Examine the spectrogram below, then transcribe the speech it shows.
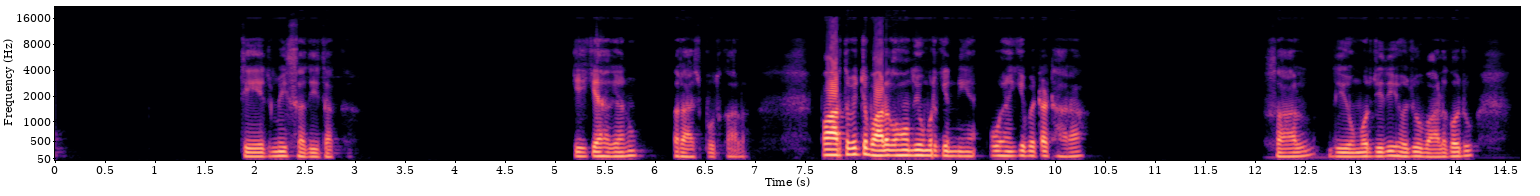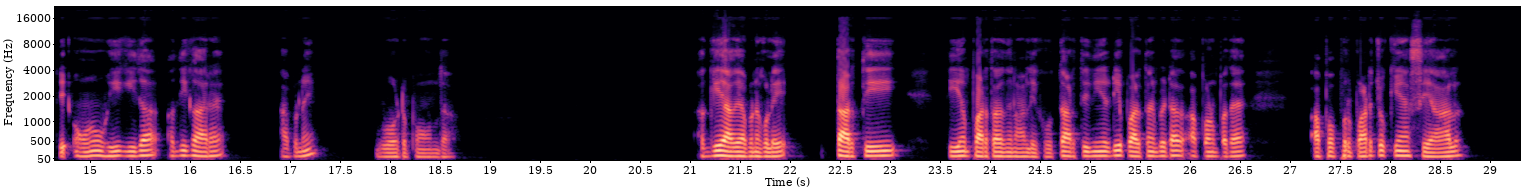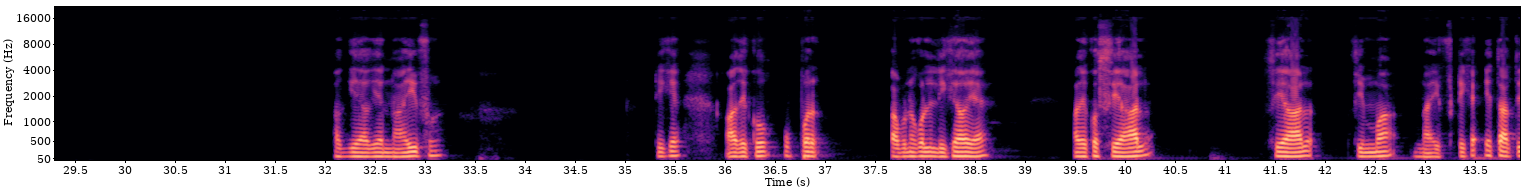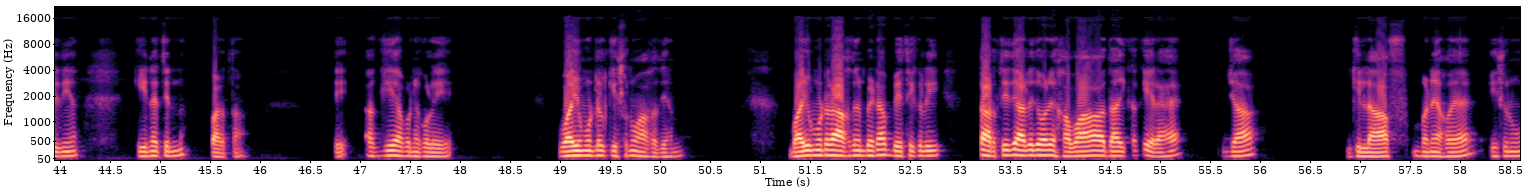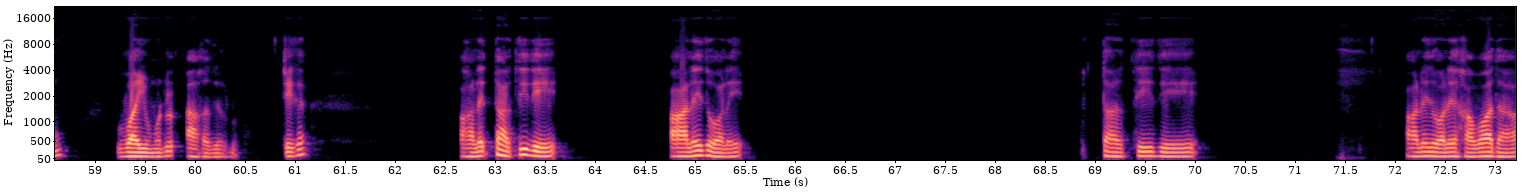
13ਵੀਂ ਸਦੀ ਤੱਕ। ਕੀ ਕਿਹਾ ਗਿਆ ਉਹਨੂੰ? ਰਾਜਪੂਤ ਕਾਲ। ਭਾਰਤ ਵਿੱਚ ਬਾਲਗ ਹੋਣ ਦੀ ਉਮਰ ਕਿੰਨੀ ਹੈ? ਉਹ ਹੈਗੀ ਬੇਟਾ 18 ਸਾਲ ਦੀ ਉਮਰ ਜਿਹਦੀ ਹੋ ਜੂ ਬਾਲਗ ਹੋ ਜੂ ਤੇ ਉਹਨੂੰ ਹੀ ਕਿਹਦਾ ਅਧਿਕਾਰ ਹੈ ਆਪਣੇ ਵੋਟ ਪਾਉਣ ਦਾ ਅੱਗੇ ਆ ਗਿਆ ਆਪਣੇ ਕੋਲੇ ਧਰਤੀ ਦੀਆਂ ਪਰਤਾਂ ਦੇ ਨਾਲ ਲਿਖੋ ਧਰਤੀ ਦੀਆਂ ਜਿਹੜੀਆਂ ਪਰਤਾਂ ਨੇ ਬੇਟਾ ਆਪਾਂ ਨੂੰ ਪਤਾ ਹੈ ਆਪਾਂ ਉੱਪਰ ਪੜ੍ਹ ਚੁੱਕੇ ਹਾਂ ਸਿਆਲ ਅੱਗੇ ਆ ਗਿਆ ਨਾਈਫ ਠੀਕ ਹੈ ਆ ਦੇਖੋ ਉੱਪਰ ਆਪਣੇ ਕੋਲ ਲਿਖਿਆ ਹੋਇਆ ਹੈ ਆ ਦੇਖੋ ਸਿਆਲ ਸਿਆਲ ਸੀਮਾ ਨਾਈਫ, ਠੀਕ ਹੈ, ਇਹ ਧਰਤੀ ਦੀਆਂ ਕੀ ਨੇ ਤਿੰਨ ਪਰਤਾਂ। ਤੇ ਅੱਗੇ ਆਪਣੇ ਕੋਲੇ ਵਾਯੂਮੰਡਲ ਕਿਸ ਨੂੰ ਆਖਦੇ ਹਨ? ਵਾਯੂਮੰਡਲ ਆਖਦੇ ਨੇ ਬੇਟਾ ਬੇਸਿਕਲੀ ਧਰਤੀ ਦੇ ਆਲੇ ਦੁਆਲੇ ਹਵਾ ਦਾ ਇੱਕ ਘੇਰਾ ਹੈ ਜਾਂ ਗਿਲਾਫ ਬਣਿਆ ਹੋਇਆ ਹੈ, ਇਸ ਨੂੰ ਵਾਯੂਮੰਡਲ ਆਖਦੇ ਹਨ। ਠੀਕ ਹੈ? ਆਲੇ, ਧਰਤੀ ਦੇ ਆਲੇ ਦੁਆਲੇ ਧਰਤੀ ਦੇ ਆਲੇ ਦੁਆਲੇ ਹਵਾ ਦਾ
